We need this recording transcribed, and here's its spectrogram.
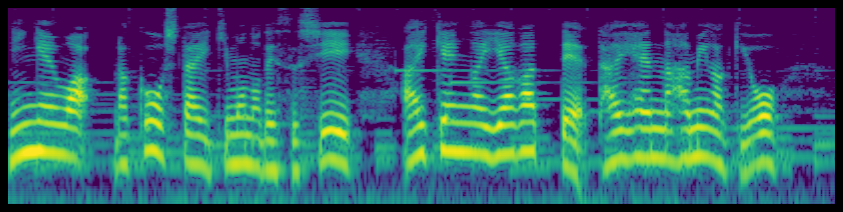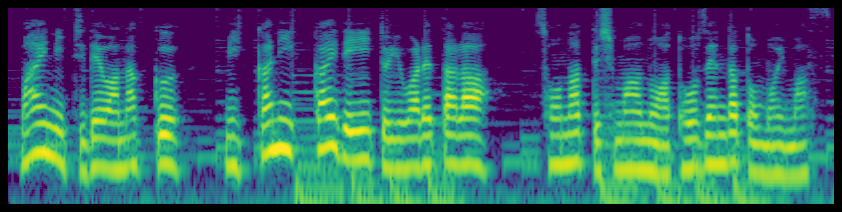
人間は楽をしたい生き物ですし愛犬が嫌がって大変な歯磨きを毎日ではなく3日に1回でいいと言われたら、そうなってしまうのは当然だと思います。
